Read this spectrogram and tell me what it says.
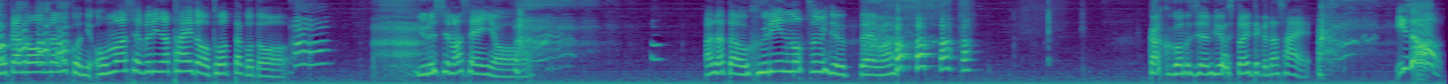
他の女の子に思わせぶりな態度を取ったことを、許しませんよ。あなたを不倫の罪で訴えます。覚悟の準備をしといてください。以上。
